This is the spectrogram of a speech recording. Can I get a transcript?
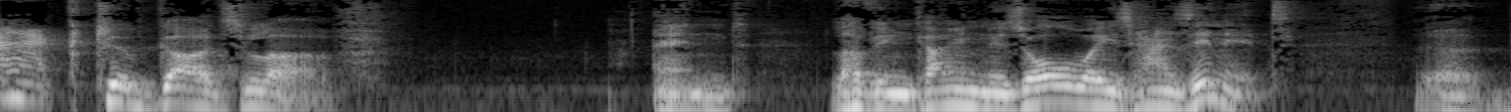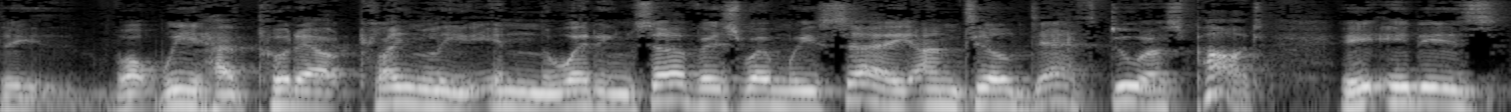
act of God's love. And loving kindness always has in it uh, the what we have put out plainly in the wedding service when we say, "Until death do us part." it, it is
